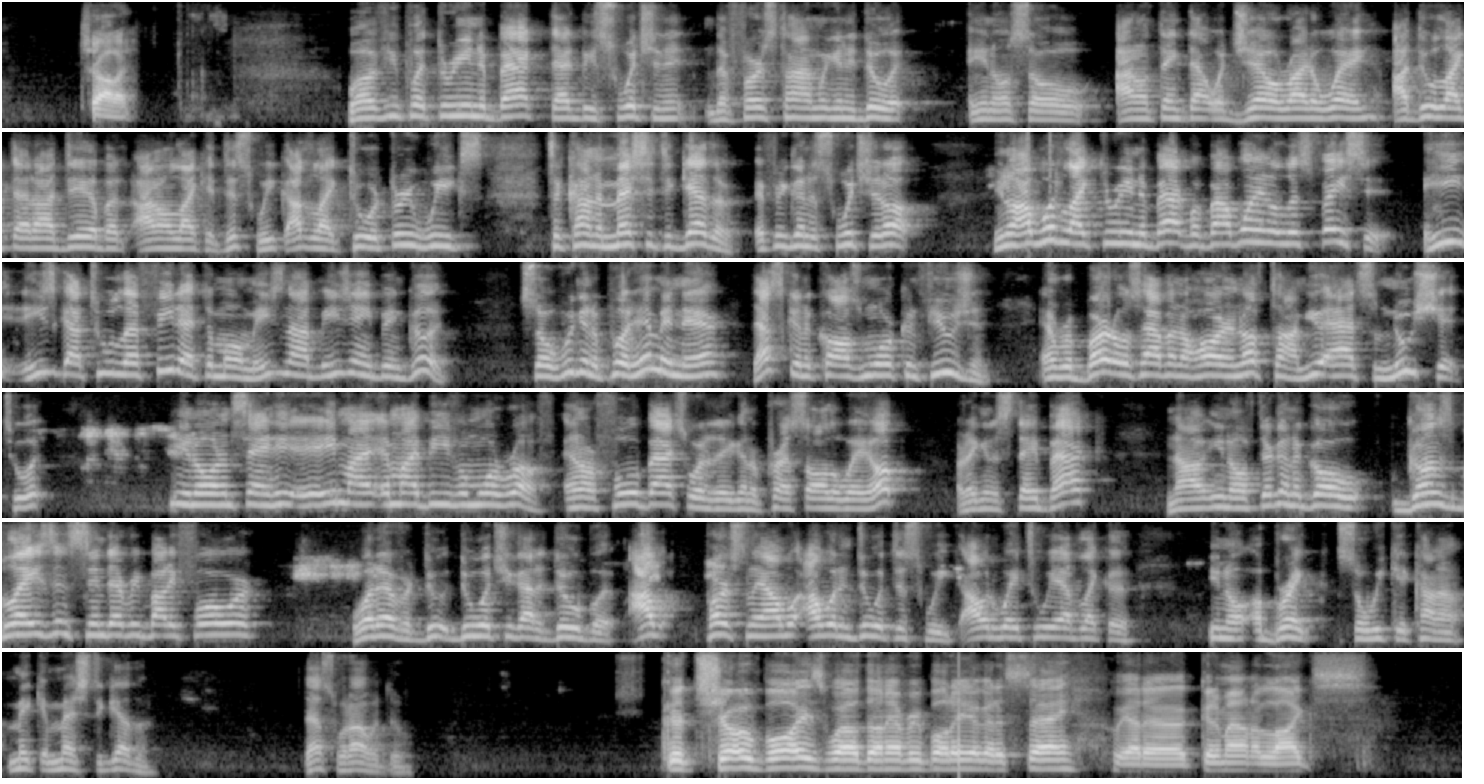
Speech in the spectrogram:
Charlie. Well, if you put three in the back, that'd be switching it the first time we're gonna do it. You know, so I don't think that would gel right away. I do like that idea, but I don't like it this week. I'd like two or three weeks to kind of mesh it together if you're gonna switch it up. You know, I would like three in the back, but by Balbuena, let's face it, he he's got two left feet at the moment. He's not he ain't been good. So if we're gonna put him in there, that's gonna cause more confusion. And Roberto's having a hard enough time. You add some new shit to it. You know what I'm saying? He, he might it might be even more rough. And our fullbacks, what are they gonna press all the way up? Are they going to stay back? Now, you know, if they're going to go guns blazing, send everybody forward, whatever, do do what you got to do. But I personally, I w- I wouldn't do it this week. I would wait till we have like a, you know, a break so we could kind of make it mesh together. That's what I would do. Good show, boys. Well done, everybody. I got to say, we had a good amount of likes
